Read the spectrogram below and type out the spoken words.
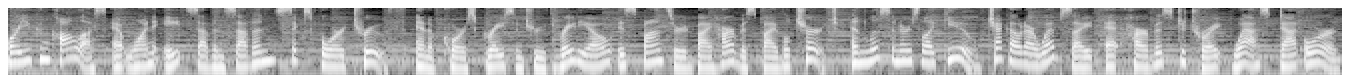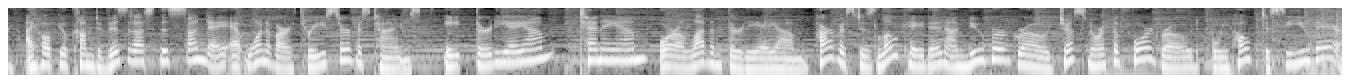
or you can call us at 1 877 64 Truth. And of course, Grace and Truth Radio is sponsored by Harvest Bible Church and listeners like you. Check out our website at harvestdetroitwest.org. I hope you'll come to visit us this Sunday at one of our three service times 8:30 a.m., 10 a.m. or 11:30 a.m. Harvest is located on Newburgh Road, just north of Ford Road. We hope to see you there.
